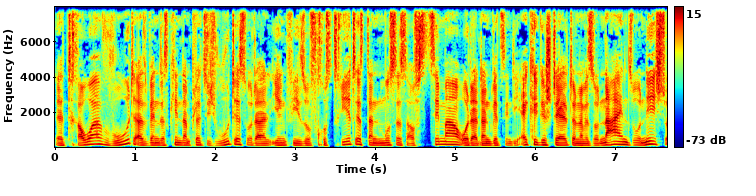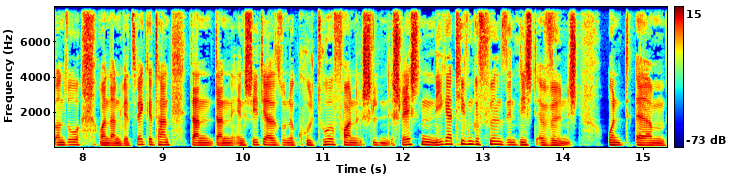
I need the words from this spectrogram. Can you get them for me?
äh, Trauer, Wut, also wenn das Kind dann plötzlich Wut ist oder irgendwie so frustriert ist, dann muss es aufs Zimmer oder dann wird es in die Ecke gestellt und dann wird so, nein, so nicht und so und dann wird's weggetan, dann, dann entsteht ja so eine Kultur von schlechten, negativen Gefühlen sind nicht erwünscht. Und ähm,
